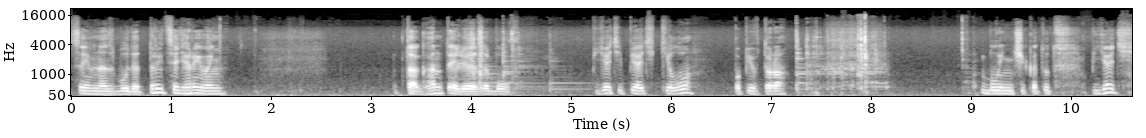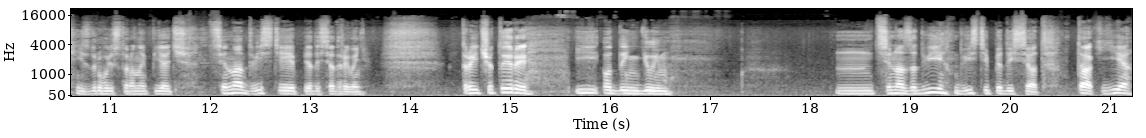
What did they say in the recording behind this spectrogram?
Цей в нас буде 30 гривень. Так, гантелю я забув. 5,5 кіло по півтора. Блинчика тут 5 і з другої сторони 5. Ціна 250 гривень. 3,4 і 1 дюйм. Ціна за 2 250. Так, є.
